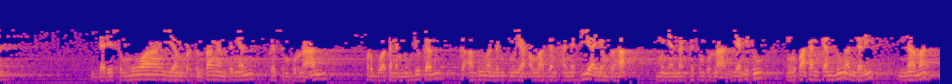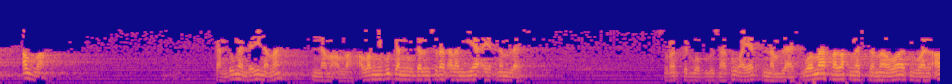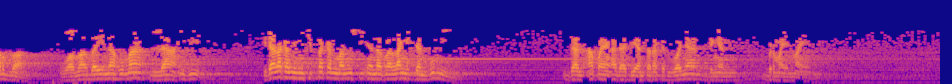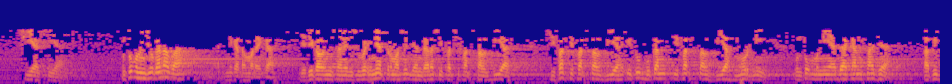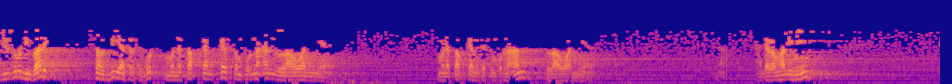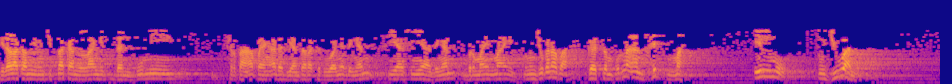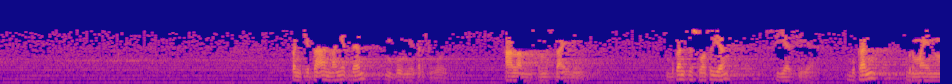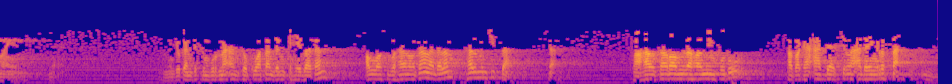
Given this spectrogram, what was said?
dari semua yang bertentangan dengan kesempurnaan perbuatan yang menunjukkan keagungan dan kemuliaan Allah dan hanya Dia yang berhak menyandang kesempurnaan yang itu merupakan kandungan dari nama Allah. Kandungan dari nama nama Allah. Allah menyebutkan dalam surat Al-Anbiya ayat 16 Surat ke-21 ayat 16. Wa ma khalaqnas samawati wal arda wa ma bainahuma la'ibin. Tidaklah kami menciptakan manusia antara langit dan bumi dan apa yang ada di antara keduanya dengan bermain-main. Sia-sia. Untuk menunjukkan apa? Ini kata mereka. Jadi kalau misalnya disebut ini termasuk di antara sifat-sifat salbiah Sifat-sifat salbiah itu bukan sifat salbiah murni untuk meniadakan saja, tapi justru di balik salbiah tersebut menetapkan kesempurnaan lawannya. Menetapkan kesempurnaan lawannya. Nah, dalam hal ini tidaklah kami menciptakan langit dan bumi serta apa yang ada di antara keduanya dengan sia-sia, dengan bermain-main. Menunjukkan apa? Kesempurnaan hikmah, ilmu, tujuan penciptaan langit dan bumi tersebut. Alam semesta ini bukan sesuatu yang sia-sia, bukan bermain-main. Menunjukkan kesempurnaan, kekuatan dan kehebatan Allah Subhanahu wa taala dalam hal mencipta. Nah, Fahal taram laha min futur? Apakah ada celah ada yang retak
